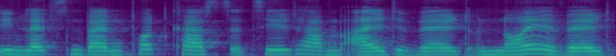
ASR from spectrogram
den letzten beiden Podcasts erzählt haben, alte Welt und neue Welt.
